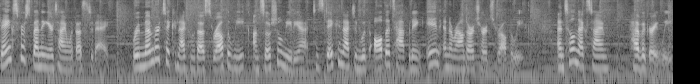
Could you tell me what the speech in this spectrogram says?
Thanks for spending your time with us today. Remember to connect with us throughout the week on social media to stay connected with all that's happening in and around our church throughout the week. Until next time, have a great week.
